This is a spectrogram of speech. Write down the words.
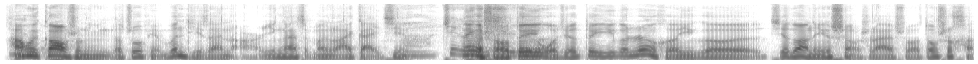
他会告诉你你的作品问题在哪儿，应该怎么来改进。啊，这个那个时候，对于我觉得对于一个任何一个阶段的一个摄影师来说，都是很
